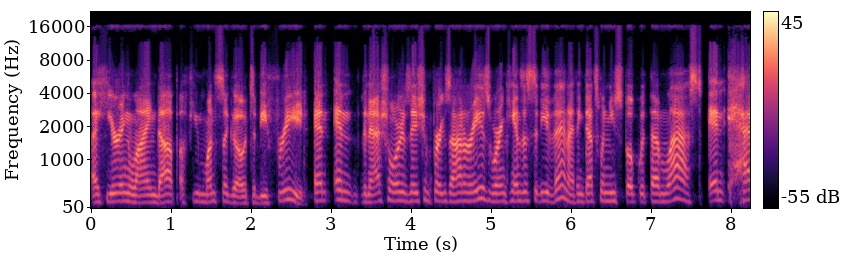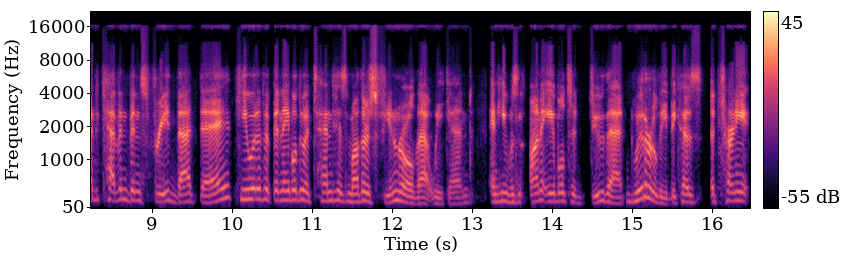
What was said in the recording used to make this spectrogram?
a hearing lined up a few months ago to be freed. And and the national organization for exonerees were in kansas city then. I think that's when you spoke with them last. And had kevin been freed that day he would have been able to attend his mother's funeral that weekend weekend. And he was unable to do that literally because Attorney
